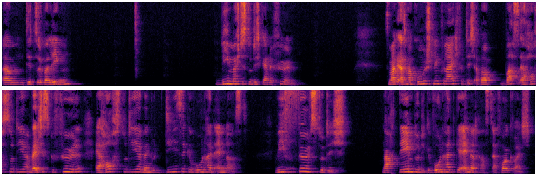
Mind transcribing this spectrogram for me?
ähm, dir zu überlegen, wie möchtest du dich gerne fühlen? Es mag erstmal komisch klingen vielleicht für dich, aber was erhoffst du dir? Welches Gefühl erhoffst du dir, wenn du diese Gewohnheit änderst? Wie fühlst du dich, nachdem du die Gewohnheit geändert hast, erfolgreich?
